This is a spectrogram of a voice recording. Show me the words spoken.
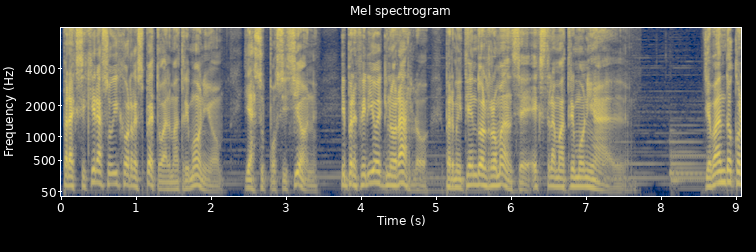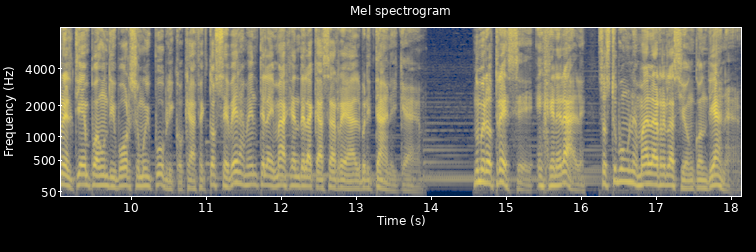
para exigir a su hijo respeto al matrimonio y a su posición, y prefirió ignorarlo, permitiendo el romance extramatrimonial llevando con el tiempo a un divorcio muy público que afectó severamente la imagen de la Casa Real Británica. Número 13. En general, sostuvo una mala relación con Diana.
